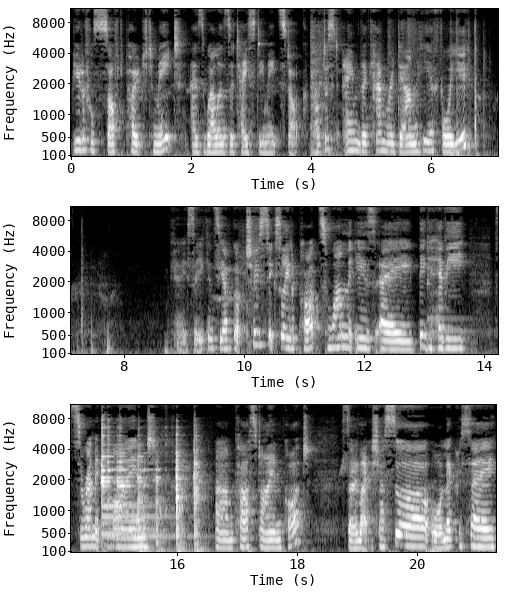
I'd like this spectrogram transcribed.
beautiful soft poached meat as well as a tasty meat stock. I'll just aim the camera down here for you. Okay, so you can see I've got two six litre pots. One is a big heavy ceramic lined um, cast iron pot so like Chasseur or Le Creuset,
